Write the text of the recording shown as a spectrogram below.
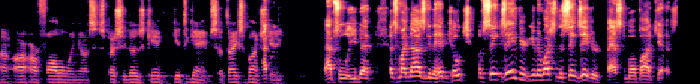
uh, are, are, following us, especially those who can't get to games. So thanks a bunch, Skinny. Absolutely, you bet. That's Mike Noska, the head coach of St. Xavier. You've been watching the St. Xavier Basketball Podcast.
